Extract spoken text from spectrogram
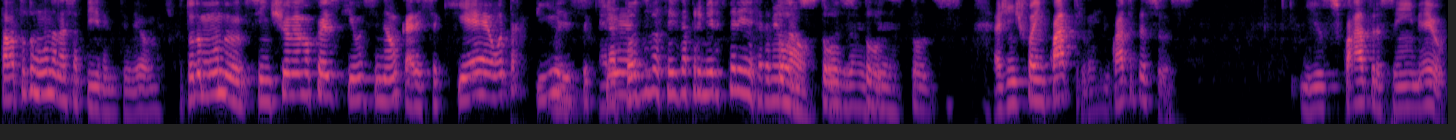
tava todo mundo nessa pira, entendeu? Tipo, todo mundo sentiu a mesma coisa que eu, assim, não, cara, isso aqui é outra pira, Mas isso aqui era é... todos vocês a primeira experiência também, todos, ou não? Todos, todos, todos, todos. A gente foi em quatro, em quatro pessoas. E os quatro, assim, meu,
